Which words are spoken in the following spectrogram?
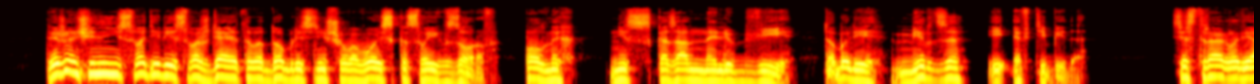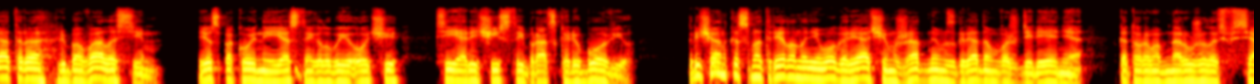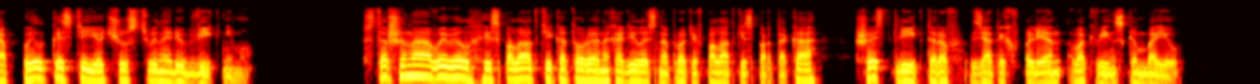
Две женщины не сводили с вождя этого доблестнейшего войска своих взоров, полных несказанной любви. То были Мирдза и Эфтибида. Сестра гладиатора любовалась им. Ее спокойные ясные голубые очи сияли чистой братской любовью. Гречанка смотрела на него горячим, жадным взглядом вожделения, в котором обнаружилась вся пылкость ее чувственной любви к нему. Старшина вывел из палатки, которая находилась напротив палатки Спартака, шесть ликторов, взятых в плен в Аквинском бою.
